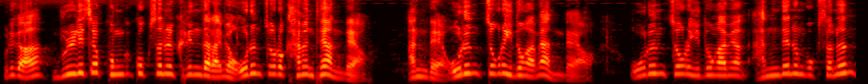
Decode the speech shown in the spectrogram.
우리가 물리적 공급 곡선을 그린다라면 오른쪽으로 가면 돼요 안 돼요? 안 돼. 오른쪽으로 이동하면 안 돼요. 오른쪽으로 이동하면 안 되는 곡선은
